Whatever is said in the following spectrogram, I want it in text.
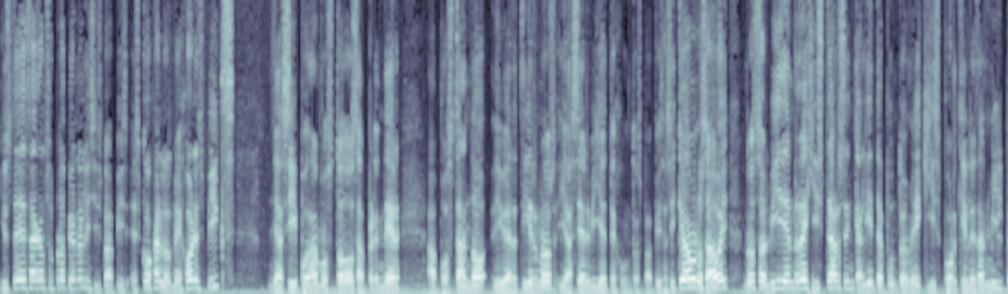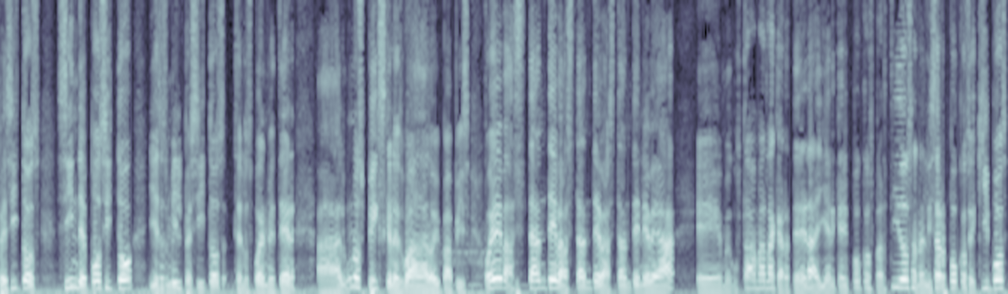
Y ustedes hagan su propio análisis, papis. Escojan los mejores picks y así podamos todos aprender apostando, divertirnos y hacer billete juntos, papis. Así que vámonos a hoy. No se olviden registrarse en caliente.mx porque les dan mil pesitos sin depósito y esos mil pesitos se los pueden meter a algunos picks que les voy a dar hoy, papis. Hoy hay bastante, bastante, bastante NBA. Eh, me gustaba más la cartelera de ayer que hay pocos partidos, analizar pocos equipos,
